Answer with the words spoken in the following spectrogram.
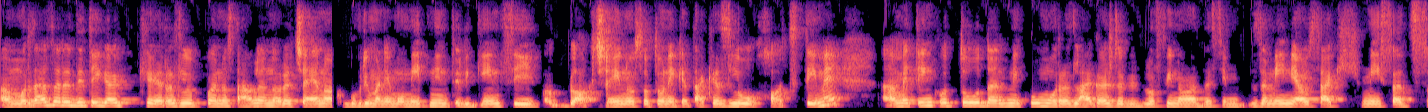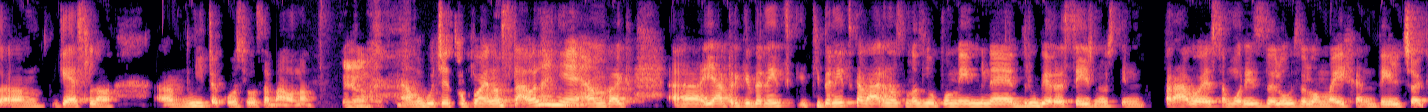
Um, morda zaradi tega, ker zelo poenostavljeno rečeno, ko govorimo o umetni inteligenci, blockchainu, so to neke take zelo hot teme. Medtem ko to, da nekomu razlagaš, da bi bilo fino, da si zamenja vsak mesec um, geslo, um, ni tako zelo zabavno. Ja. A, mogoče je to poenostavljanje, ampak uh, ja, pri kibernetski, kibernetska varnost ima zelo pomembne druge razsežnosti in pravo je samo res zelo, zelo majhen delček.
